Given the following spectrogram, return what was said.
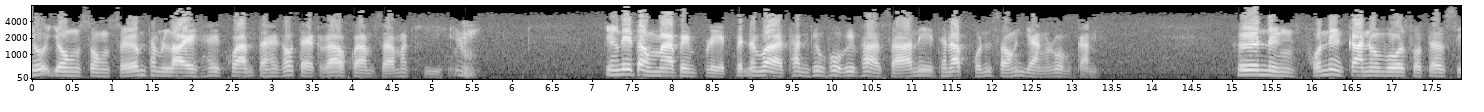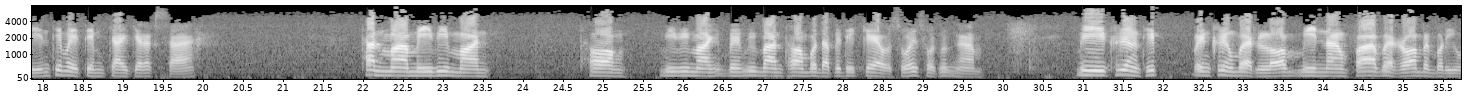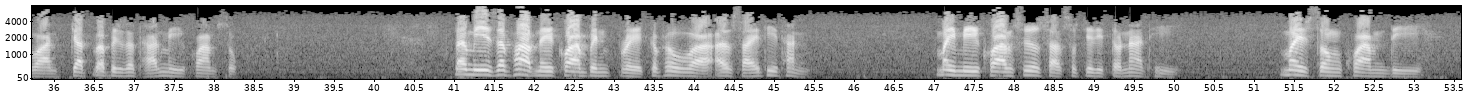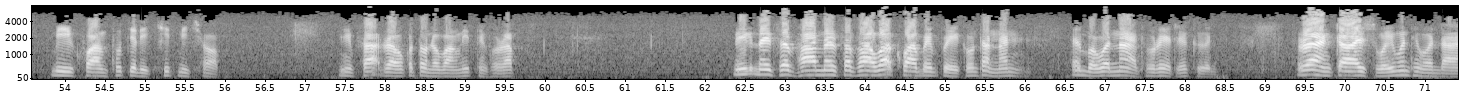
ยุยงส่งเสริมทำลายให้ความแต่ให้เขาแตกร้าวความสามัคคีจึงได้ต้องมาเป็นเปรตเป็นนั้นว่าท่านผู้ผู้พิพากษานี่ทรับผลสองอย่างร่วมกัน คือหนึ่งผลในการอโบสถศีลที่ไม่เต็มใจจะรักษา ท่านมามีวิมานทอง มีวิมานเป็นวิมานทองประดับไปด้วยแก้ว สวยสดงดงาม มีเครื่องทิพย์เป็นเครื่องแวดล้อม มีนางฟ้าแวดล้อมเป็นบริวาร จัดว่าเป็นสถานมีความสุข และมีสภาพในความเป็นเปรตก็เพราะว่าอาศัยที่ท่าน ไม่มีความซื่อสัตย์สุจริตต่อหน้าที่ ไม่ทรงความดี มีความทุจริตคิดมิชอบ นี่พระเราก็ต้องระวังนิดหนึ่งครับนี่ในสภาในสภาวะความเป็นเปรตของท่านนั้น ท่านบอกว่าหน้าทุเรศเหลือเกิน ร่างกายสวยเหมือนเทวดา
